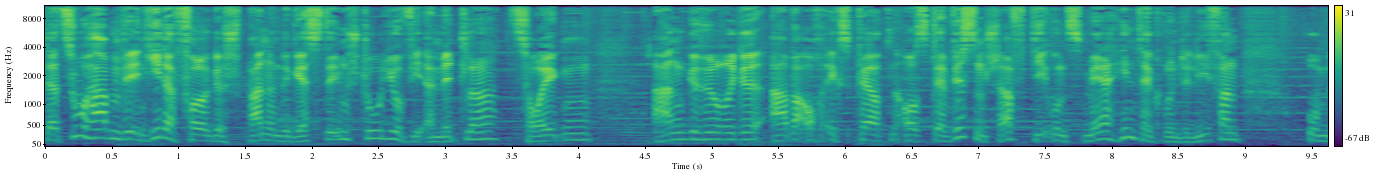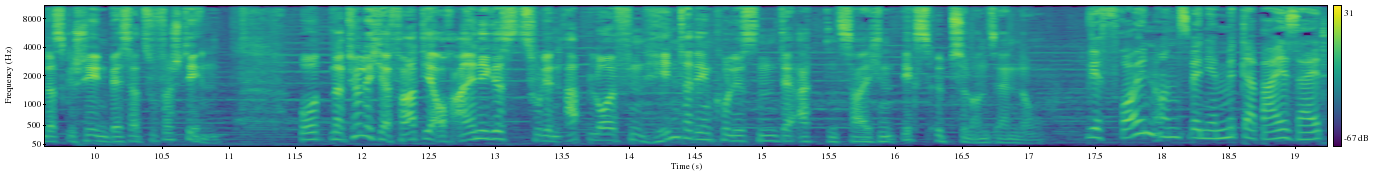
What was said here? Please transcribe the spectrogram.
Dazu haben wir in jeder Folge spannende Gäste im Studio wie Ermittler, Zeugen, Angehörige, aber auch Experten aus der Wissenschaft, die uns mehr Hintergründe liefern, um das Geschehen besser zu verstehen. Und natürlich erfahrt ihr auch einiges zu den Abläufen hinter den Kulissen der Aktenzeichen XY-Sendung. Wir freuen uns, wenn ihr mit dabei seid.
